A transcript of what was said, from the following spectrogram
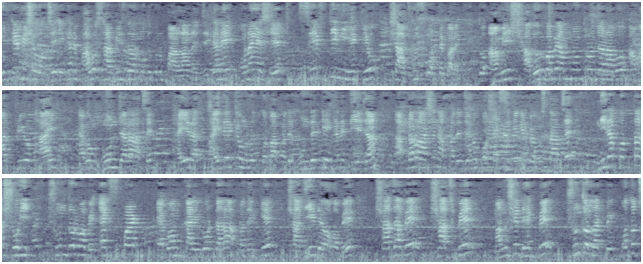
দুঃখের বিষয় হচ্ছে, এখানে ভালো সার্ভিস দেওয়ার মতো কোনো পার্লার নাই। যেখানে অনায়াসে সেফটি নিয়ে কেউ সাজগুজ করতে পারে। তো আমি সাদরভাবে আমন্ত্রণ জানাব আমার প্রিয় ভাই এবং বোন যারা আছেন, ভাইয়েরা, ভাইদেরকে অনুরোধ করব আপনাদের বোনদেরকে এখানে দিয়ে যান। আপনারাও আসেন, আপনাদের জন্য বসার সিটিং এর ব্যবস্থা আছে। নিরাপত্তার সহিত সুন্দরভাবে এক্সপার্ট এবং কারিগর দ্বারা আপনাদেরকে সাজিয়ে দেওয়া হবে। সাজাবে সাজবেন মানুষে দেখবে, সুন্দর লাগবে, অথচ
